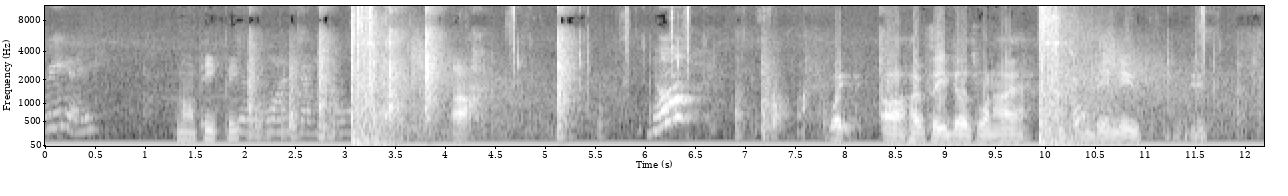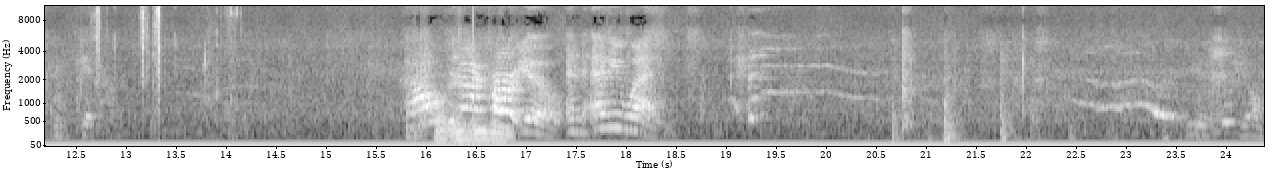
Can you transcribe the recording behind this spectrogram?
free? Come on, peek, peek. You want some more? Ah. No? Wait. Oh, hopefully he builds one higher. One being new. new. How What did I he hurt you in any way? You jump.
